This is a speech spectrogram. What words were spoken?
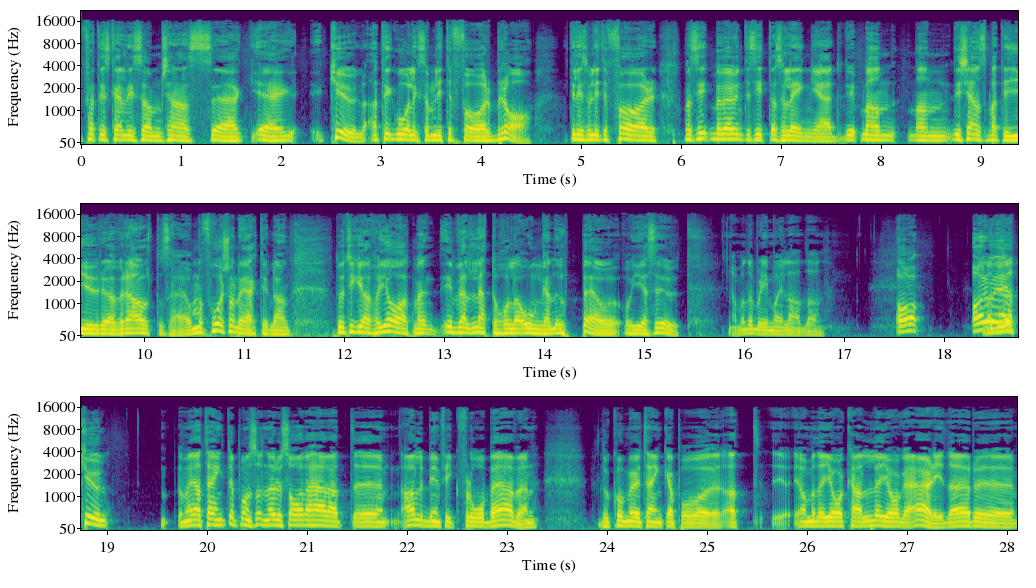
för att det ska liksom kännas eh, eh, kul. Att det går liksom lite för bra. Det är liksom lite för, man si- behöver inte sitta så länge. Det, man, man, det känns som att det är djur överallt och så här. Om man får sådana jakter ibland, då tycker i alla fall jag att man, det är väldigt lätt att hålla ångan uppe och, och ge sig ut. Ja men då blir man ju laddad. Ja, ja det Men var du jävligt kul. Men jag tänkte på när du sa det här att eh, Albin fick flåbävern. Då kommer jag ju tänka på att, ja men där jag och Kalle jagar älg, där eh,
